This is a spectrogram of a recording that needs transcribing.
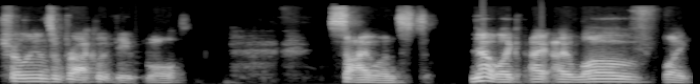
trillions of broccoli people silenced. No, like I, I love like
